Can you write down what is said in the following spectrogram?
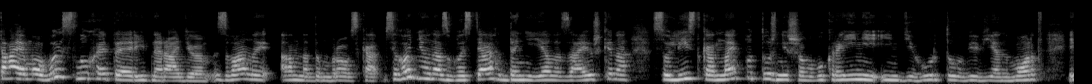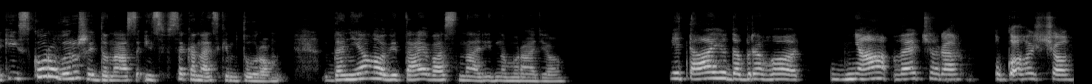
Вітаємо! Ви слухаєте Рідне Радіо. З вами Анна Домбровська. Сьогодні у нас в гостях Данієла Заюшкіна, солістка найпотужнішого в Україні інді гурту Вів'єн Морт, який скоро вирушить до нас із всеканадським туром. Даніело, вітаю вас на рідному радіо. Вітаю, доброго дня, вечора, у кого що.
